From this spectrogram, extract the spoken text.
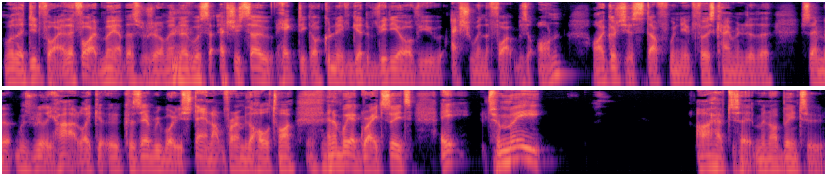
Well, they did fire. They fired me up. That's for sure. I mean, Mm-hmm. it was actually so hectic. I couldn't even get a video of you actually when the fight was on. I got your stuff when you first came into the stand, but it was really hard, like because everybody was standing up in front of me the whole time, Mm-hmm. and we had great seats. It, to me, I have to say, I mean, I've been to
